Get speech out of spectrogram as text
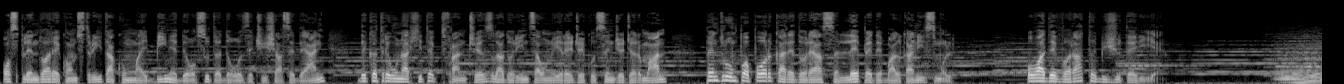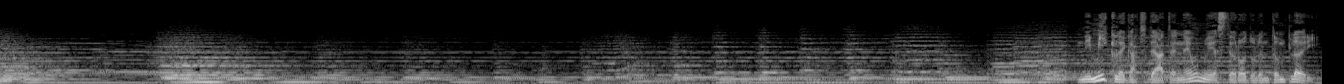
o splendoare construită acum mai bine de 126 de ani de către un arhitect francez la dorința unui rege cu sânge german pentru un popor care dorea să lepe de balcanismul. O adevărată bijuterie. Nimic legat de Ateneu nu este rodul întâmplării.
